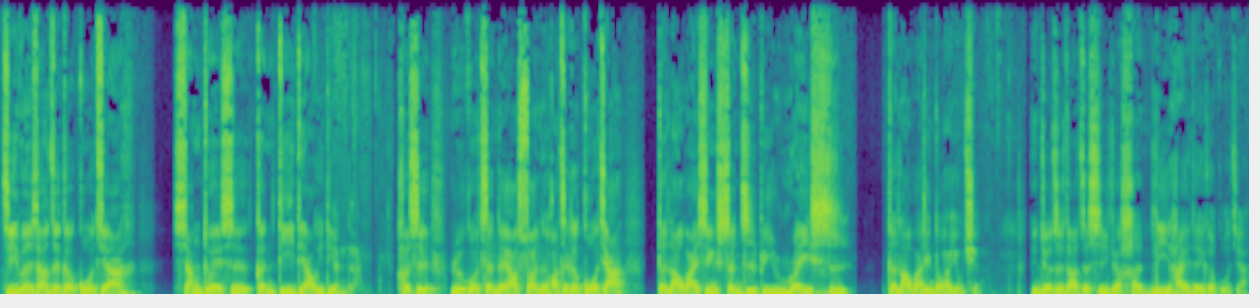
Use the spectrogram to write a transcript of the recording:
基本上这个国家。相对是更低调一点的，可是如果真的要算的话，这个国家的老百姓甚至比瑞士的老百姓都还有钱，你就知道这是一个很厉害的一个国家。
